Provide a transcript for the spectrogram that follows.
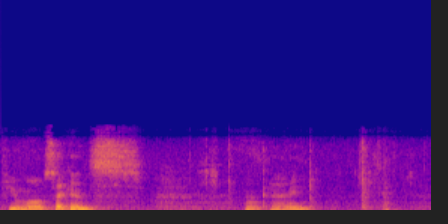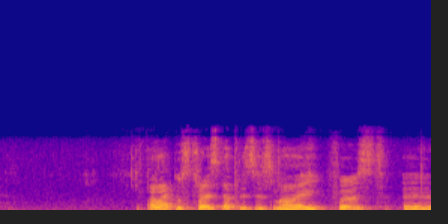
a few more seconds. Okay. I like to stress that this is my first uh,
